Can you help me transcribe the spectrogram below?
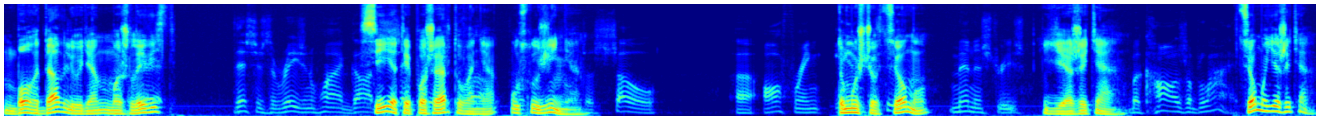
Бог дав людям можливість Сіяти пожертвування у служіння, тому що в цьому є життя. В цьому є життя.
